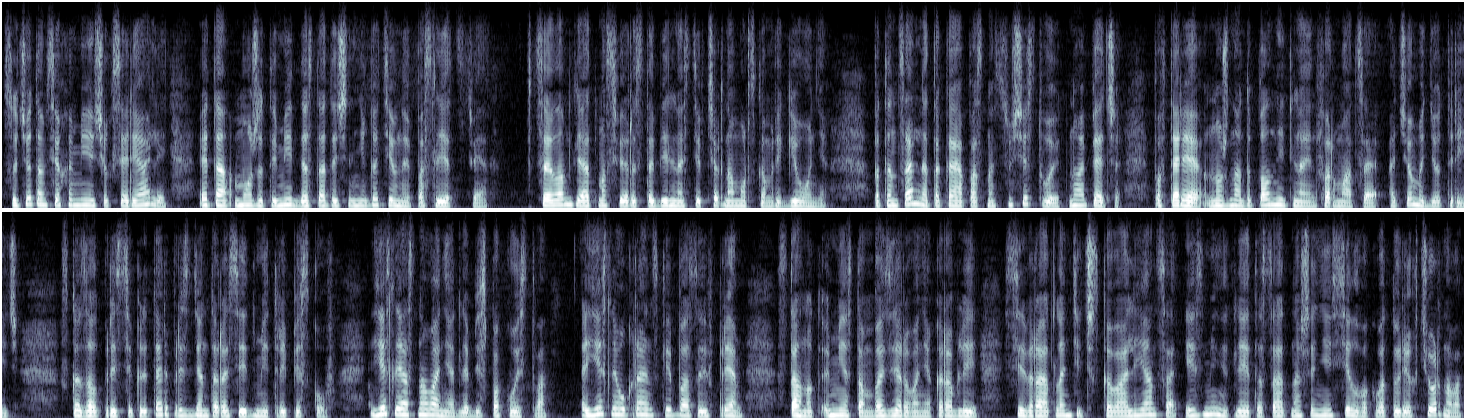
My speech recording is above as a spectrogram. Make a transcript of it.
С учетом всех имеющихся реалий, это может иметь достаточно негативные последствия в целом для атмосферы стабильности в Черноморском регионе. Потенциально такая опасность существует, но опять же, повторяю, нужна дополнительная информация, о чем идет речь, сказал пресс-секретарь президента России Дмитрий Песков. Есть ли основания для беспокойства? Если украинские базы и впрямь станут местом базирования кораблей Североатлантического альянса, изменит ли это соотношение сил в акваториях Черного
